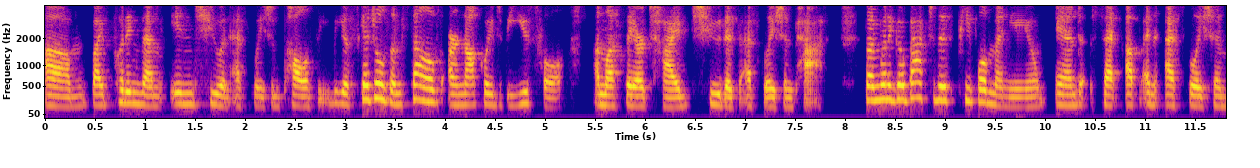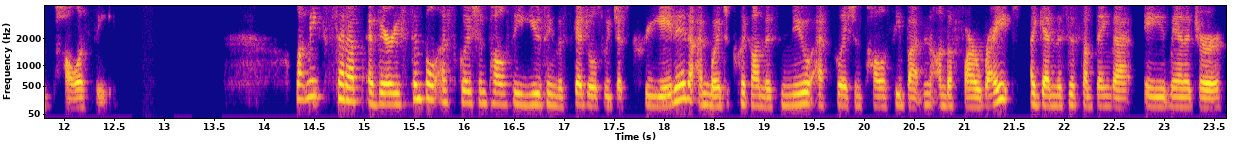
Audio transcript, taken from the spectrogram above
um, by putting them into an escalation policy because schedules themselves are not going to be useful unless they are tied to this escalation path. So I'm going to go back to this people menu and set up an escalation policy. Let me set up a very simple escalation policy using the schedules we just created. I'm going to click on this new escalation policy button on the far right. Again, this is something that a manager,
